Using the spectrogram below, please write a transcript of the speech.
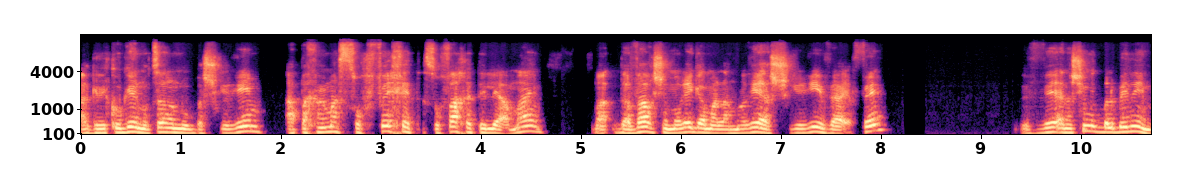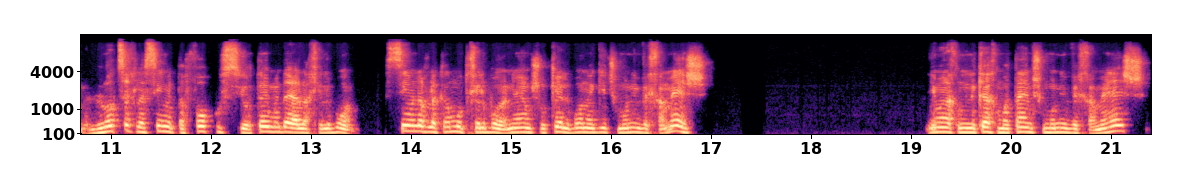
הגליקוגן נוצר לנו בשרירים, הפחמימה סופחת, סופחת אליה מים, דבר שמראה גם על המראה השרירי והיפה, ואנשים מתבלבלים, לא צריך לשים את הפוקוס יותר מדי על החלבון. שים לב לכמות חלבון, אני היום שוקל בוא נגיד 85, אם אנחנו ניקח 285,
